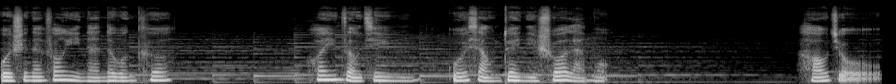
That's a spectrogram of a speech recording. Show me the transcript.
我是南方以南的文科，欢迎走进《我想对你说》栏目。好久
